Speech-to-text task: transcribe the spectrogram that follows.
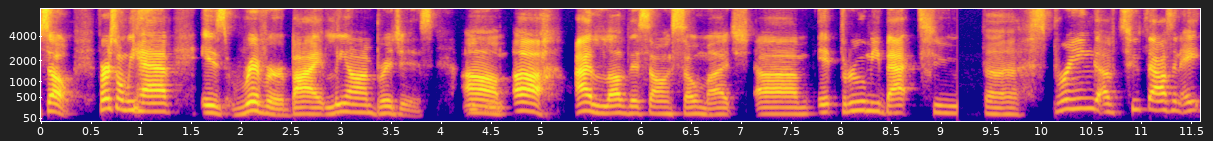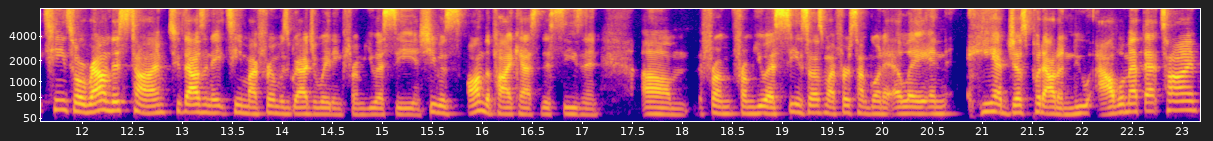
So first one we have is river by leon bridges. Um uh i love this song so much. Um it threw me back to the spring of 2018. So around this time, 2018, my friend was graduating from USC and she was on the podcast this season um from from USC and so that's my first time going to LA and he had just put out a new album at that time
